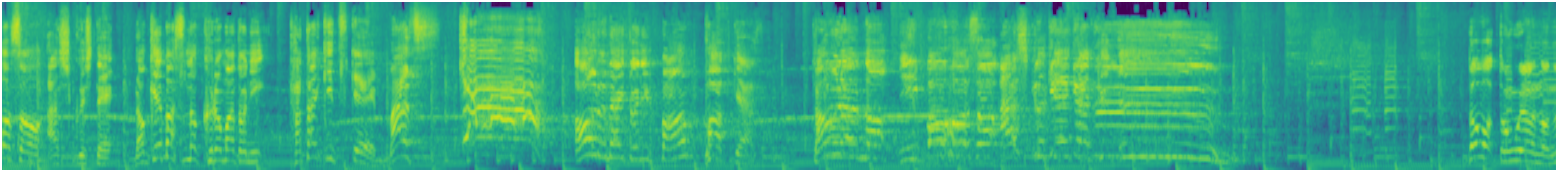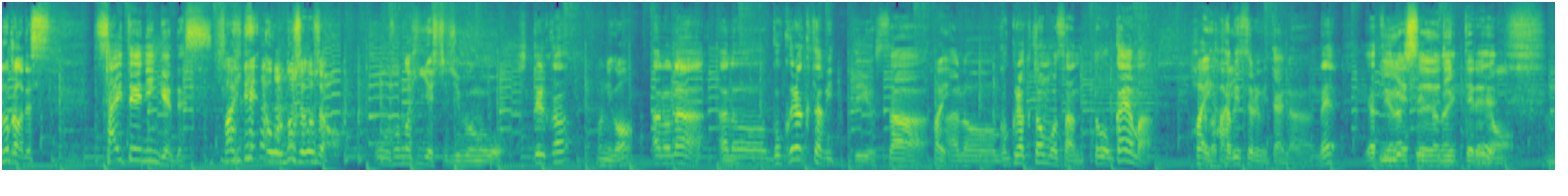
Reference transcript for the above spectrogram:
放送を圧縮してロケバスの黒窓に叩きつけます。キャーオールナイトニッポンポッドキャスト。トム・ブラウンの日本放送圧縮計画。どうもトム・ブラウンの布川です。最低人間です。最低？おどうしたどうした？おそんな卑下して自分を。知ってるか？何が？あのなあの極楽旅っていうさ、はい。あの極楽とんぼさんと岡山はいはい。旅するみたいなねやつやらせていただいてテレの。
